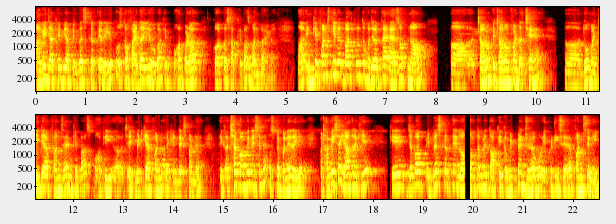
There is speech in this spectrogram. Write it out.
आगे जाके भी आप इन्वेस्ट करते रहिए तो उसका फ़ायदा ये होगा कि बहुत बड़ा कॉर्पस आपके पास बन पाएगा। आ, इनके फंड्स की अगर बात करूँ तो मुझे लगता है एज ऑफ़ नाउ चारों के चारों फंड अच्छे हैं। आ, दो मल्टी कैप फंड्स हैं इनके पास बहुत ही एक मिड कैप फंड और एक इंडेक्स फंड है। एक अच्छा कॉम्बिनेशन है उसमें बने रहिए। बट हमेशा याद रखिए कि जब आप इन्वेस्ट करते हैं लॉन्ग टर्म में तो आपकी कमिटमेंट जो है वो इक्विटी से है फंड से नहीं।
